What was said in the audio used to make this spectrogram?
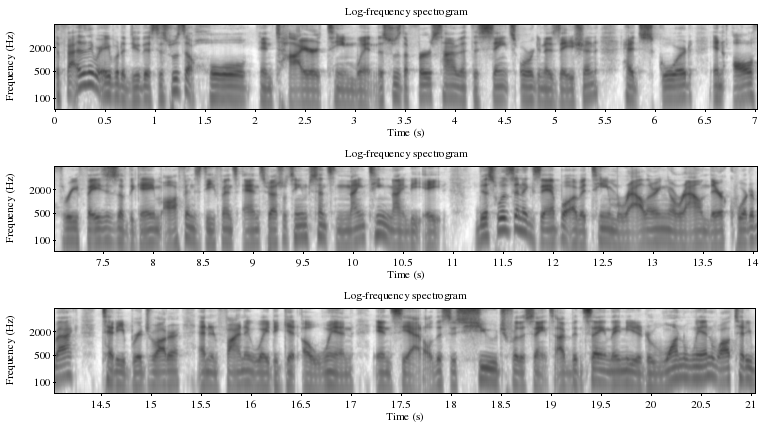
The fact that they were able to do this, this was a whole entire team win. This was the first time that the Saints organization had scored in all three phases of the game offense, defense, and special teams since 1998. This was an example of a team rallying around their quarterback, Teddy Bridgewater, and in finding a way to get a win in Seattle. This is huge for the Saints. I've been saying they needed one win while Teddy,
